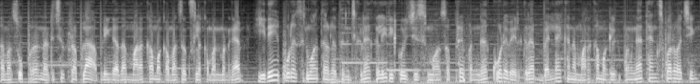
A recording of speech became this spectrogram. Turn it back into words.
செம சூப்பராக நடிச்சிருக்கிறாப்புல அப்படிங்கிறத மறக்காம கமெண்ட் செக்ஷனில் கமெண்ட் பண்ணுங்கள் இதே போல் சினிமா தகவலை தெரிஞ்சுக்கிற கலைடி குறிச்சி சினிமா சப்ஸ்கிரைப் பண்ணுங்கள் கூடவே இருக்கிற பெல் ஐக்கனை மறக்காம கிளிக் பண்ணுங்கள் தேங்க்ஸ் ஃபார் வாட்சிங்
